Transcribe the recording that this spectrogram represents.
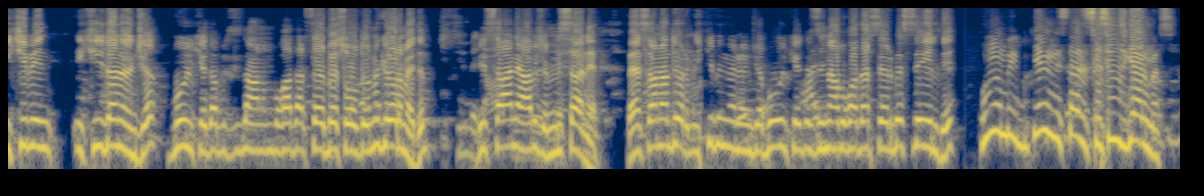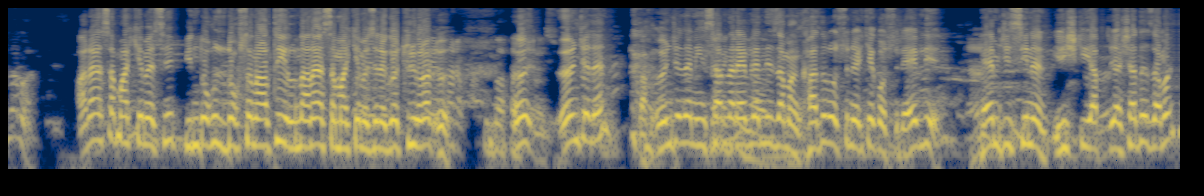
2002'den önce bu ülkede bu zinanın bu kadar serbest olduğunu görmedim. Bir saniye abicim bir saniye. Ben sana diyorum 2000'den önce bu ülkede zina bu kadar serbest değildi. Buyurun bir gelin isterseniz sesiniz gelmez. Anayasa Mahkemesi 1996 yılında Anayasa Mahkemesi'ne götürüyorlar. Ö- ö- önceden bak önceden insanlar evlendiği zaman kadın olsun erkek olsun evli hem cinsiyle ilişki yaptı, yaşadığı zaman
